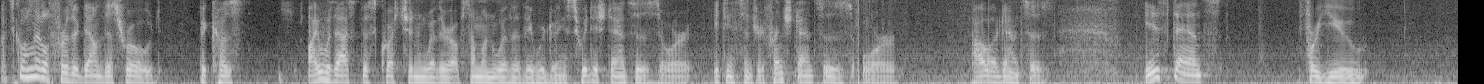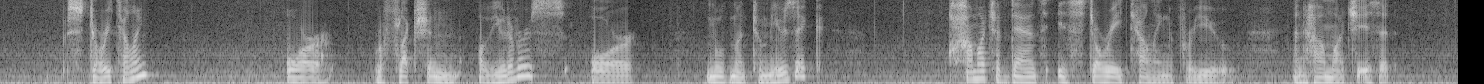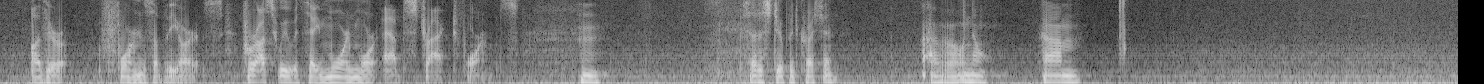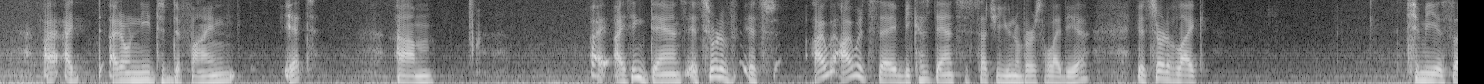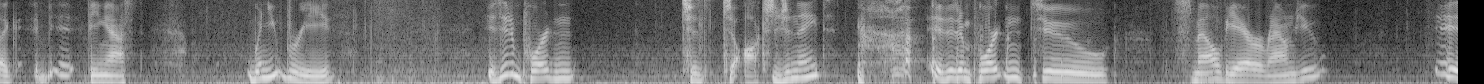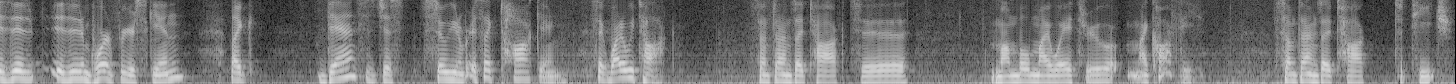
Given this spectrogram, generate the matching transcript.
Let's go a little further down this road because I would ask this question whether of someone whether they were doing Swedish dances or 18th century French dances or powwow dances. Is dance for you storytelling or reflection of the universe or movement to music? How much of dance is storytelling for you and how much is it other forms of the arts. For us, we would say more and more abstract forms. Hmm. Is that a stupid question? Uh, oh, no. Um, I, I, I, don't need to define it. Um, I, I think dance, it's sort of, it's, I, I would say because dance is such a universal idea, it's sort of like to me is like being asked, when you breathe, is it important to, to oxygenate? is it important to smell the air around you? Is it, is it important for your skin? Like, dance is just so universal. It's like talking. It's like, why do we talk? Sometimes I talk to mumble my way through my coffee. Sometimes I talk to teach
